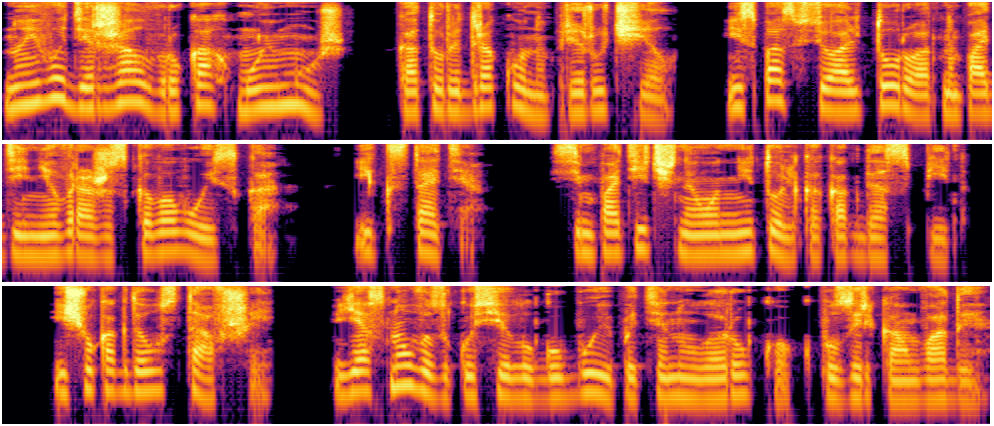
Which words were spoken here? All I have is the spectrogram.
Но его держал в руках мой муж, который дракона приручил, и спас всю Альтору от нападения вражеского войска. И, кстати, симпатичный он не только когда спит, еще когда уставший. Я снова закусила губу и потянула руку к пузырькам воды.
